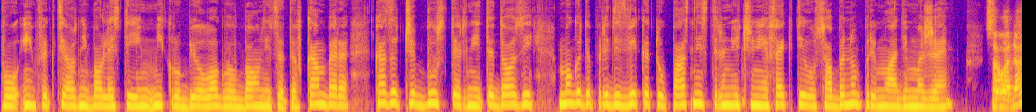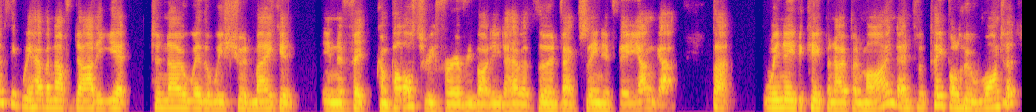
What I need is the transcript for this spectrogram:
по инфекциозни болести и микробиолог в болницата в Камбера, каза, че бустерните дози могат да предизвикат опасни странични ефекти, особено при млади мъже. So I don't think we have enough data yet to know whether we should make it in effect compulsory for everybody to have a third vaccine if they're younger. But we need to keep an open mind. And for people who want it,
